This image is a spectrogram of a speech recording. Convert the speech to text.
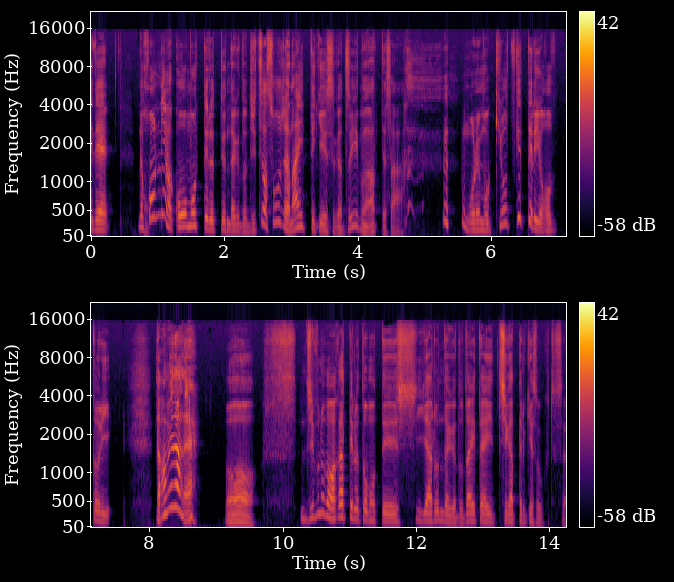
いで。で本人はこう思ってるって言うんだけど実はそうじゃないってケースが随分あってさ。俺もう気をつけてるよ本当に。ダメだね。うん自分のが分かってると思ってやるんだけど大体違ってるケース多くてさ。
